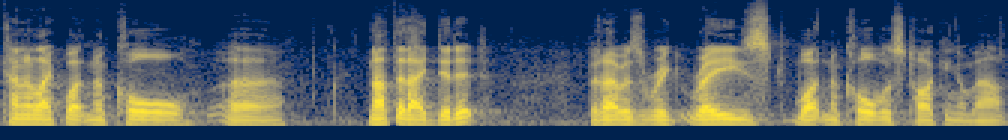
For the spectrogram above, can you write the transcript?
kind of like what Nicole, uh, not that I did it, but I was re- raised what Nicole was talking about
